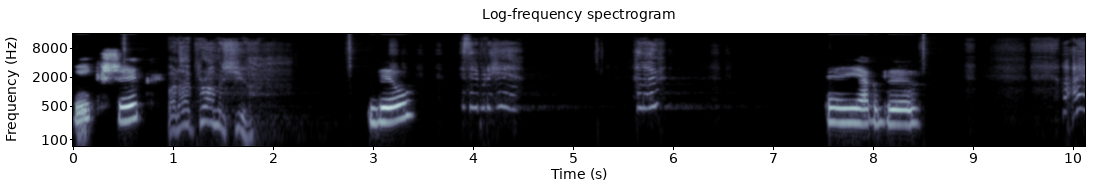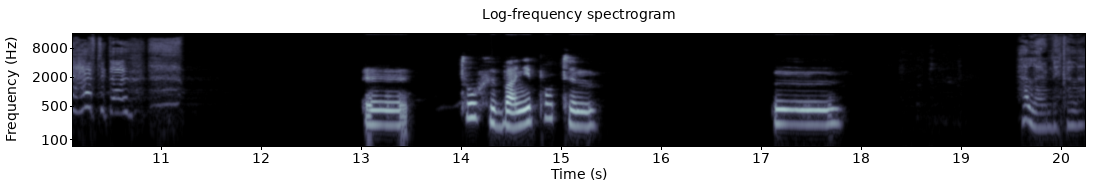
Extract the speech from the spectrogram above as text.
Jej krzyk był y, jakby y, tu chyba, nie po tym. Mm, Hello, Nicola.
